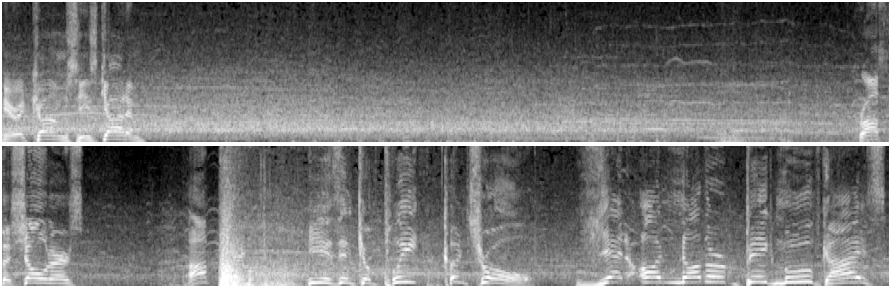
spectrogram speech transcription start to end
Here it comes. He's got him. Across the shoulders. Up. He is in complete control. Yet another big move, guys.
